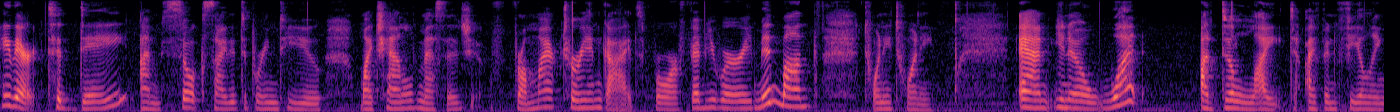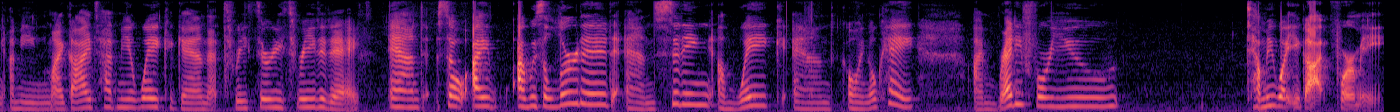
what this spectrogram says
Hey there, today I'm so excited to bring to you my channeled message from my Arcturian guides for February mid-month 2020. And you know, what a delight I've been feeling. I mean, my guides had me awake again at 3.33 today. And so I, I was alerted and sitting awake and going, okay, I'm ready for you. Tell me what you got for me.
